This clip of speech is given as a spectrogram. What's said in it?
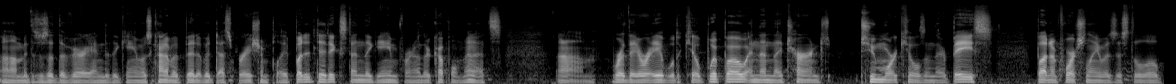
Um, this was at the very end of the game. It was kind of a bit of a desperation play, but it did extend the game for another couple minutes, um, where they were able to kill Bwipo, and then they turned two more kills in their base. But unfortunately, it was just a little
